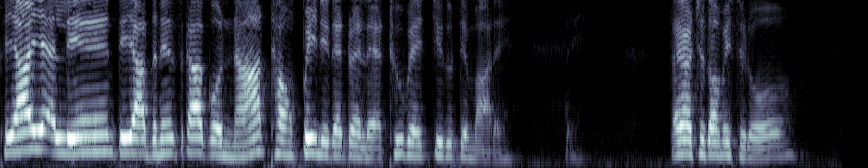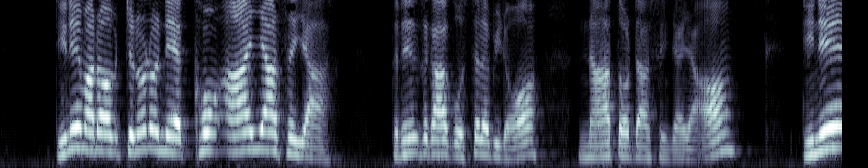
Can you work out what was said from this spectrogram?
ဖခင်ရဲ့အလင်းတရားသတင်းစကားကိုနားထောင်ပေးနေတဲ့အတွက်လည်းအထူးပဲကျေးဇူးတင်ပါတယ်။ဒါကြောင့်ချစ်တော်မိတ်ဆွေတို့ဒီနေ့မှာတော့ကျွန်တော်တို့ ਨੇ ခွန်အားရစရာ သတင်းစကားကိုဆက်လက်ပြီးတော့နားတော်တာဆင်ကြရအောင်။ဒီနေ့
